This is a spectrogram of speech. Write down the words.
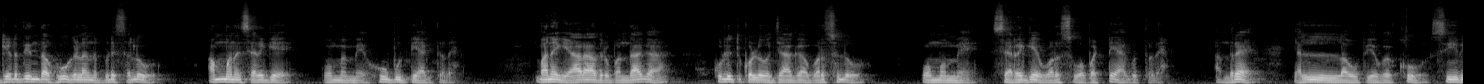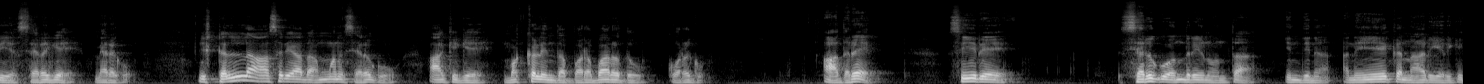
ಗಿಡದಿಂದ ಹೂಗಳನ್ನು ಬಿಡಿಸಲು ಅಮ್ಮನ ಸೆರಗೆ ಒಮ್ಮೊಮ್ಮೆ ಹೂ ಬುಟ್ಟಿ ಆಗ್ತದೆ. ಮನೆಗೆ ಯಾರಾದರೂ ಬಂದಾಗ ಕುಳಿತುಕೊಳ್ಳುವ ಜಾಗ ಒರೆಸಲು ಒಮ್ಮೊಮ್ಮೆ ಸೆರೆಗೆ ಒರೆಸುವ ಬಟ್ಟೆ ಆಗುತ್ತದೆ. ಅಂದರೆ ಎಲ್ಲ ಉಪಯೋಗಕ್ಕೂ ಸೀರೆಯ ಸೆರೆಗೆ ಮೆರಗು. ಇಷ್ಟೆಲ್ಲ ಆಸರೆಯಾದ ಅಮ್ಮನ ಸೆರಗು ಆಕೆಗೆ ಮಕ್ಕಳಿಂದ ಬರಬಾರದು ಕೊರಗು. ಆದರೆ ಸೀರೆ ಸೆರಗು ಅಂದ್ರೇನು ಅಂತ ಇಂದಿನ ಅನೇಕ ನಾರಿಯರಿಗೆ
